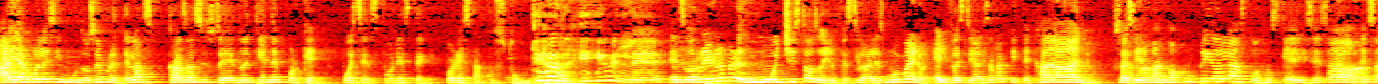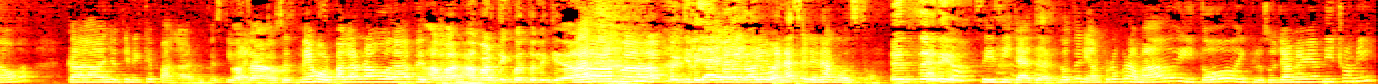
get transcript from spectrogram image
hay árboles inmundos enfrente de las casas y ustedes no entienden por qué. Pues es por, este, por esta costumbre. ¡Qué horrible! Es horrible, pero es muy chistoso y el festival es muy bueno. El festival se repite cada año. O sea, si el man no ha cumplido las cosas que dice esa, esa hoja, cada año tiene que pagar un festival. Entonces, mejor pagar una boda. Pues, a, Martín, ¿cuánto le quedaba? para que le ya le, le, van a hacer en agosto. ¿En serio? Sí, sí, ya, ya lo tenían programado y todo. Incluso ya me habían dicho a mí.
